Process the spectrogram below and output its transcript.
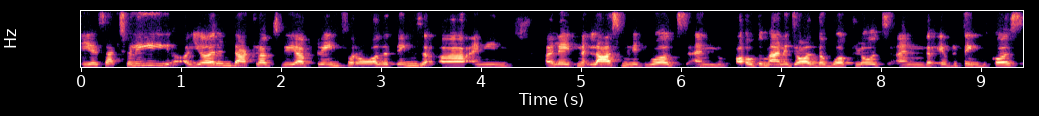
yes actually a year in tac labs we have trained for all the things uh, i mean uh, late last minute works and how to manage all the workloads and everything because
